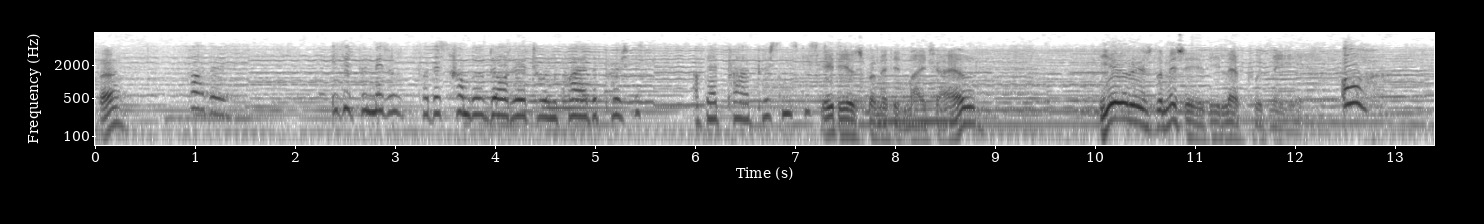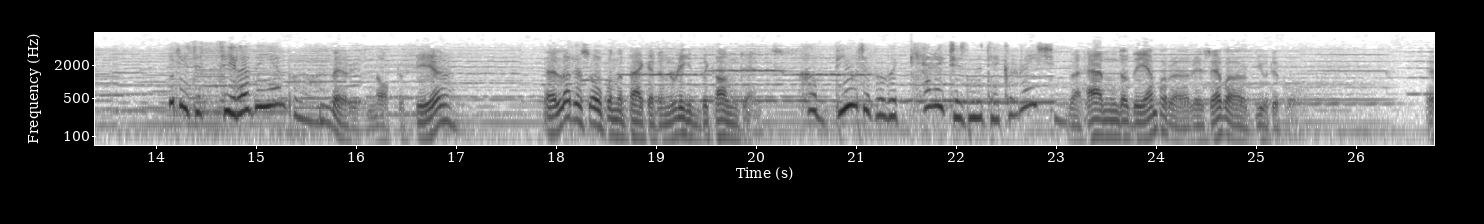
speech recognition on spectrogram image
Daughter. Father, is it permitted for this humble daughter to inquire the purpose of that proud person's visit? It is permitted, my child. Here is the missive he left with me. Oh, it is a seal of the Emperor. There is naught to fear. Uh, let us open the packet and read the contents. How beautiful the characters and the decoration. The hand of the Emperor is ever beautiful. Uh,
